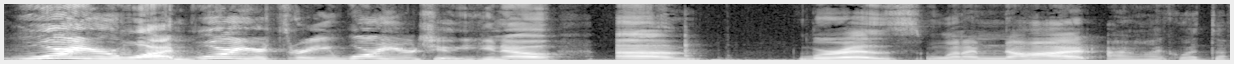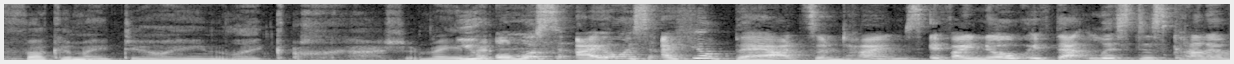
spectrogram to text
warrior one, warrior three, warrior two. You know. Um. Whereas when I'm not, I'm like, what the fuck am I doing? Like, oh gosh, am I You almost, I always, I feel bad sometimes if I know if that list is kind of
